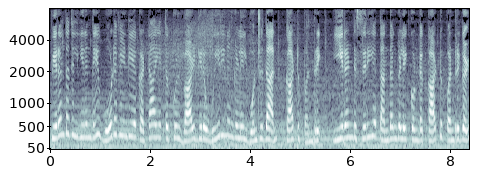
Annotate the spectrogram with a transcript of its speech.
பிறந்ததில் இருந்தே ஓட வேண்டிய கட்டாயத்துக்குள் வாழ்கிற உயிரினங்களில் ஒன்றுதான் காட்டுப்பன்றி. இரண்டு சிறிய தந்தங்களை கொண்ட காட்டுப்பன்றிகள்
